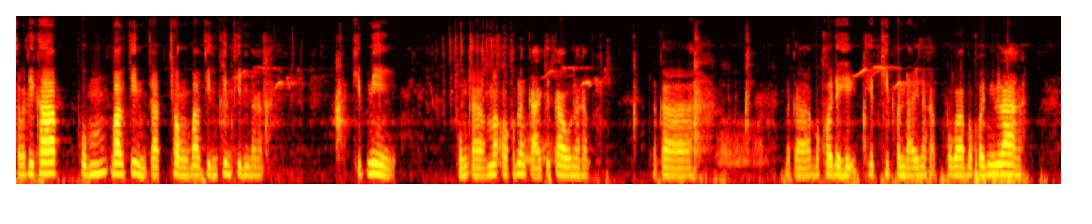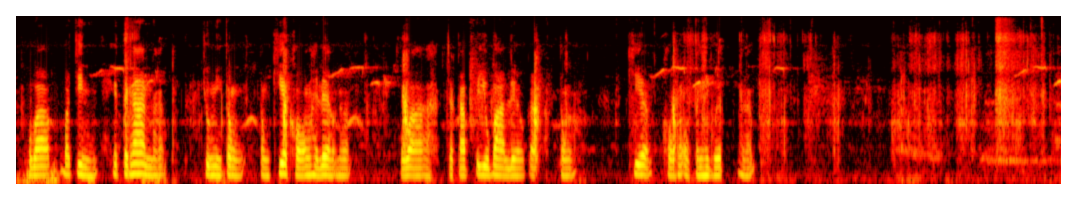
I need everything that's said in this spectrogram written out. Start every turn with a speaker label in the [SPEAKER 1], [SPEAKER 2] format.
[SPEAKER 1] สวัสดีครับ ผมบ่าวจินจากช่องบ่าวจินขึ้นทินนะครับ คลิปนี้ ผมก็มาออกกำลังกายคือเก่านะครับ แล้วก็แล้วก็บ่ค่อยได้เฮ็ดเฮ็ดคลิปปันใดนะครับ เพราะว่าบ่ค่อยมีเวลา เพราะว่าบ่าวจินเฮ็ดแต่งานนะครับช่วงนี้ต้องต้องเคลียร์ของให้แล้วนะครับ เพราะว่าจะกลับไปอยู่บ้านแล้วก็ต้องเคลียร์ของออกไปให้เบิดนะครับ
